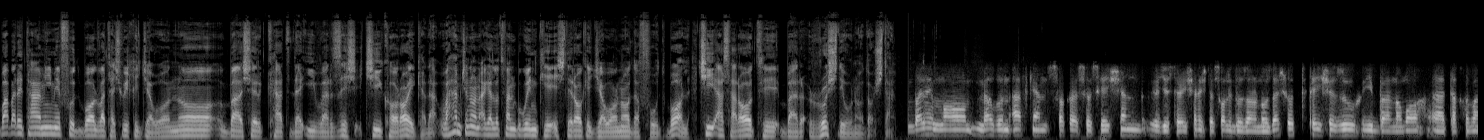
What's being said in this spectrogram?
و برای تعمیم فوتبال و تشویق جوانا به شرکت در ای ورزش چی کارایی کرده؟ و همچنان اگر لطفا بگوین که اشتراک جوانا در فوتبال چی اثرات بر رشد اونا داشته؟ بله ما ملبورن افکن ساکر اسوسییشن رجیستریشنش در سال 2019 شد. پیش از او این برنامه تقریبا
